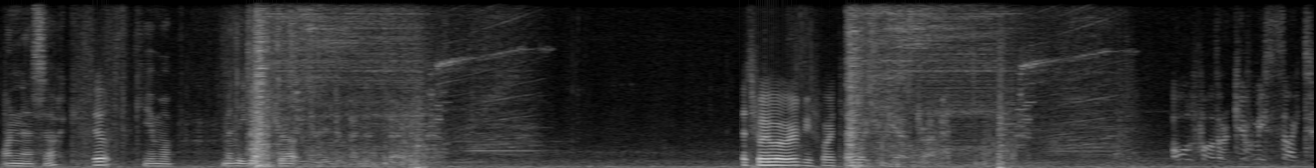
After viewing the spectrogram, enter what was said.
One in a cercle. Yep. Qui m'a met des gas traps. Using an independent variable. That's where we were before, Tyler. Placing gas trap. All father, give me sight.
